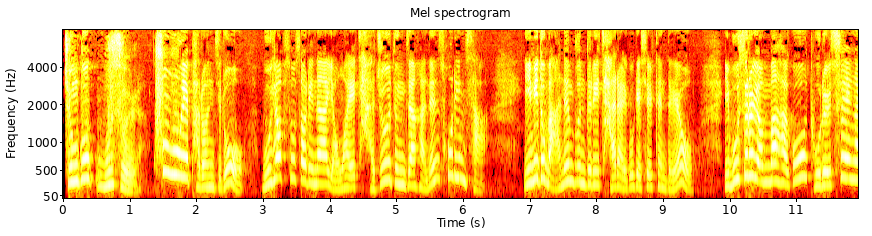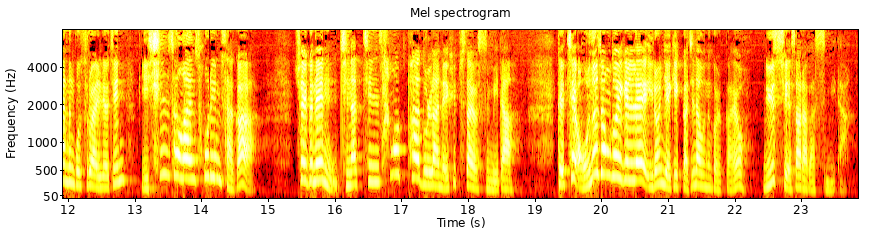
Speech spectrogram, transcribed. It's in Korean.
중국 무술, 쿵우의 발원지로 무협 소설이나 영화에 자주 등장하는 소림사. 이미도 많은 분들이 잘 알고 계실 텐데요. 이 무술을 연마하고 도를 수행하는 곳으로 알려진 이 신성한 소림사가 최근엔 지나친 상업화 논란에 휩싸였습니다. 대체 어느 정도이길래 이런 얘기까지 나오는 걸까요? 뉴스에서 알아봤습니다.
